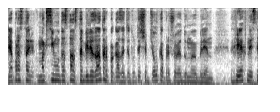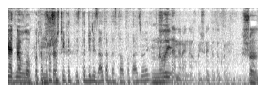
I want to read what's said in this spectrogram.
Я просто Максиму достав стабілізатор показати, а тут ще пчелка прийшов, я думаю, блін, гріх не снять на влог, тому Що що. ж тільки стабілізатор достав показувати? Ну, Что і- с камерой нахуй, что это такое? що,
